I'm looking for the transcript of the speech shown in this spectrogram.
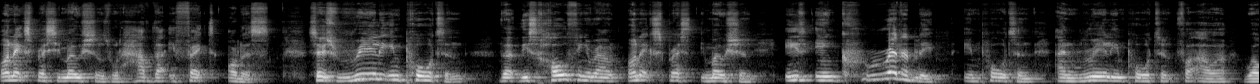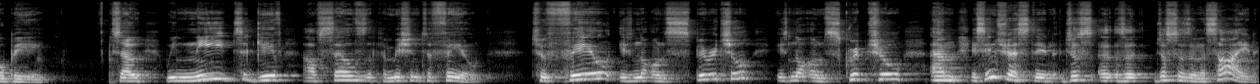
unexpressed emotions would have that effect on us. So it's really important that this whole thing around unexpressed emotion is incredibly important and really important for our well being. So we need to give ourselves the permission to feel. To feel is not unspiritual, is not unscriptural. Um, it's interesting, just as a, just as an aside,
